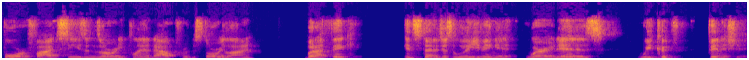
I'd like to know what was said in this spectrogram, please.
four or five seasons already planned out for the storyline but i think instead of just leaving it where it is we could finish it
